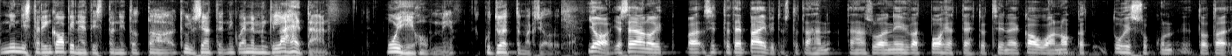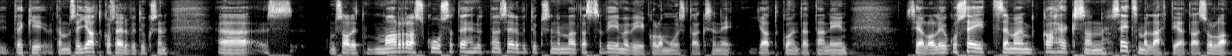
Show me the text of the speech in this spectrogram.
ministerin kabinetista, niin tota, kyllä sieltä niin kuin enemmänkin lähetään muihin hommiin, kun työttömäksi joudutaan. Joo, ja sehän oli, mä sitten tein päivitystä tähän, tähän sulla oli niin hyvät pohjat tehty, että siinä ei kauan nokka tuhissu, kun tota, teki tämmöisen jatkoselvityksen. Ää, kun sä olit marraskuussa tehnyt tämän selvityksen, niin mä tässä viime viikolla muistaakseni jatkoin tätä, niin siellä oli joku seitsemän, kahdeksan, seitsemän lähtiä taisi olla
